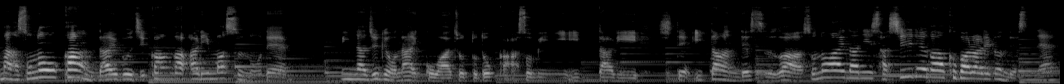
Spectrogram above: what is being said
まあその間だいぶ時間がありますので、みんな授業ない子はちょっとどっか遊びに行ったりしていたんですが、その間に差し入れが配られるんですね。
